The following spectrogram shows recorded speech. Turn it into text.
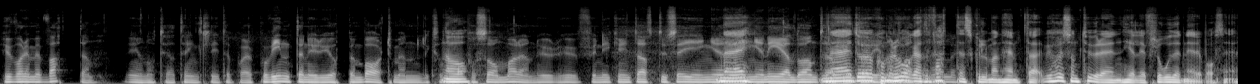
Hur var det med vatten? Det är något jag har tänkt lite på här. På vintern är det ju uppenbart, men liksom Ja. på sommaren, hur, hur, för ni kan ju inte haft, du säger ingen, Nej. ingen el, då antar jag Nej, då jag kommer ihåg att vatten heller. skulle man hämta. Vi har ju som tur är en hel del floder nere i Bosnien.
